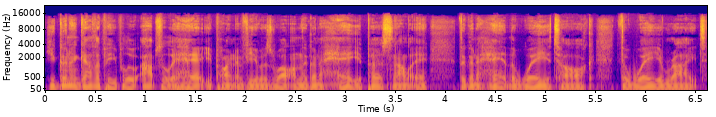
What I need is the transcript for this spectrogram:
You're going to gather people who absolutely hate your point of view as well. And they're going to hate your personality. They're going to hate the way you talk, the way you write.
